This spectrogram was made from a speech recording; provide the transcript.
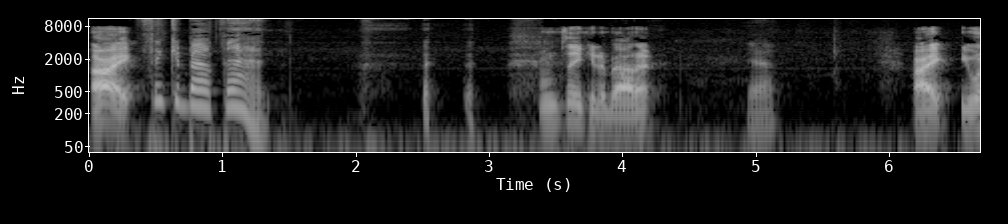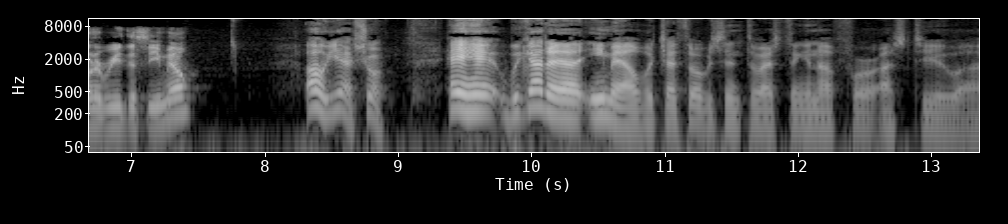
All right, Think about that. I'm thinking about it. Yeah. All right, you want to read this email? Oh yeah, sure. Hey, hey, we got an email which I thought was interesting enough for us to, uh,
